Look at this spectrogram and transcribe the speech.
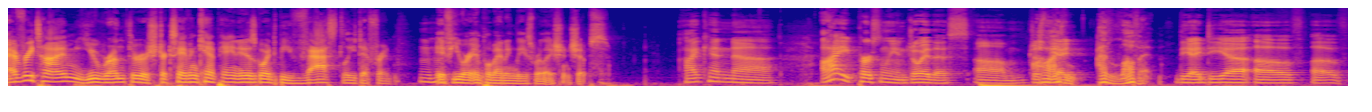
every time you run through a Strixhaven campaign, it is going to be vastly different if you are implementing these relationships. I can. Uh, I personally enjoy this. Um, just Oh, the, I, i- love it. the idea of of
